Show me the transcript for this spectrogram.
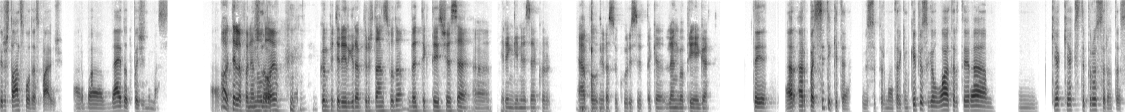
piršto anspaudas, pavyzdžiui, arba veido atpažinimas. Ar, o, telefonė naudoju. Kompiuterį irgi yra piršto anspaudo, bet tik tais šiuose uh, renginiuose, kur Apple yra sukūrusi tokią lengvą prieigą. Tai ar, ar pasitikite visų pirma, tarkim, kaip jūs galvojate, ar tai yra, kiek, kiek stiprus yra tas,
